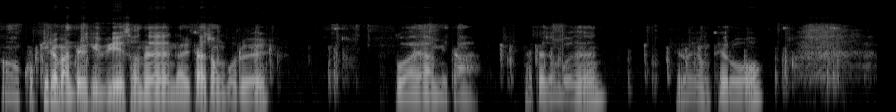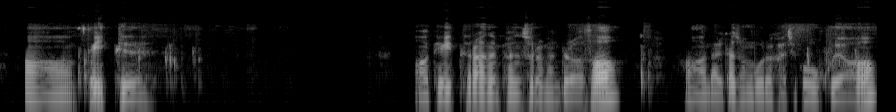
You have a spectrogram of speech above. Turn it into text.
어, 쿠키를 만들기 위해서는 날짜 정보를 놓아야 합니다. 날짜 정보는 이런 형태로 어, date, 어, date라는 변수를 만들어서 어, 날짜 정보를 가지고 오고요.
